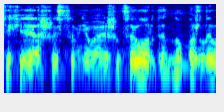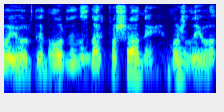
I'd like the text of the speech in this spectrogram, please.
Тільки я щось сумніваюся, що це орден. Ну, можливо, і орден. Орден знак пошани, можливо.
